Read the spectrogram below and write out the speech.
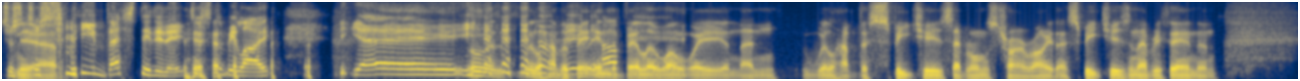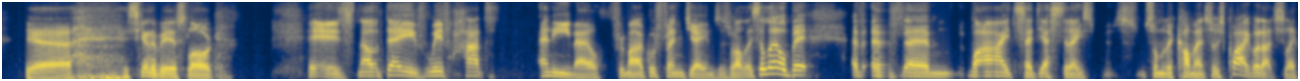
Just just to be invested in it, just to be like, yay! We'll, we'll have a bit Really in the villa, won't we? And then we'll have the speeches. Everyone's trying to write their speeches and everything. And yeah, it's going to be a slog. It is. Now, Dave, we've had an email from our good friend James as well. It's a little bit of, of um, what I'd said yesterday, some of the comments. So it's quite good, actually,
